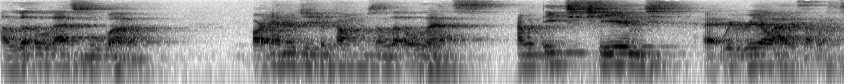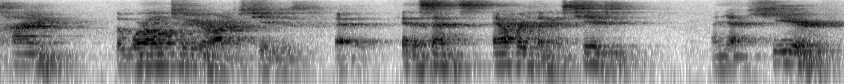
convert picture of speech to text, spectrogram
a little less mobile, our energy becomes a little less. And with each change, uh, we realize that with time, the world too around us changes. Uh, in a sense, everything is changing. And yet, here,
